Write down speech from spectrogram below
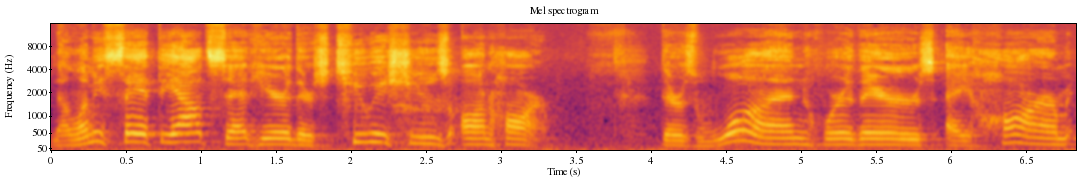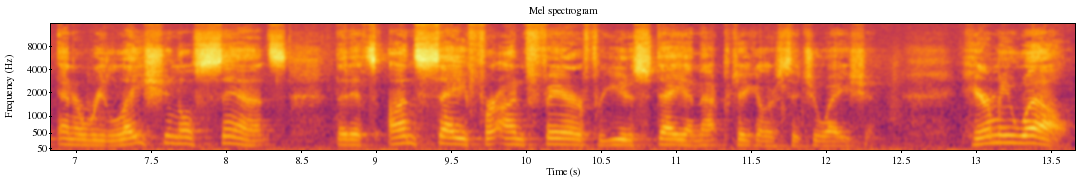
Now, let me say at the outset here there's two issues on harm. There's one where there's a harm in a relational sense that it's unsafe or unfair for you to stay in that particular situation. Hear me well.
